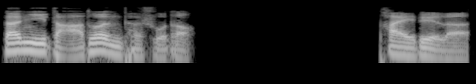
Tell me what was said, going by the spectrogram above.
丹尼打断他说道：“太对了，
